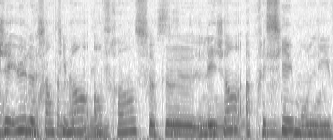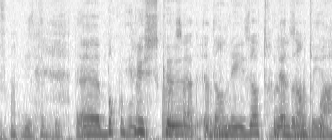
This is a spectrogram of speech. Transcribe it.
J'ai eu le sentiment en France que les gens appréciaient mon livre euh, beaucoup plus que dans les autres endroits.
